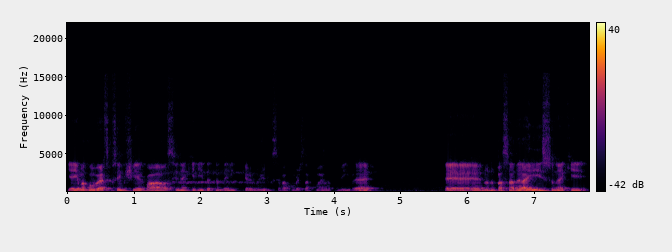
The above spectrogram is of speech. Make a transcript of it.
E aí uma conversa que eu sempre tinha com a Alce, né, querida também, que eu imagino que você vai conversar com ela também em breve. É, no ano passado era isso, né, que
